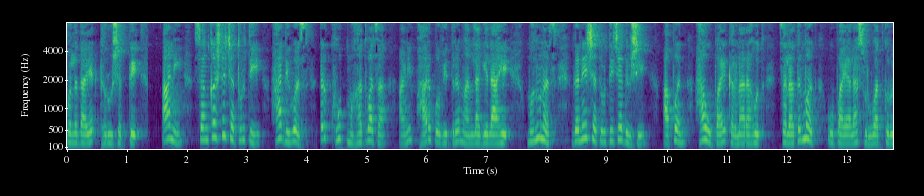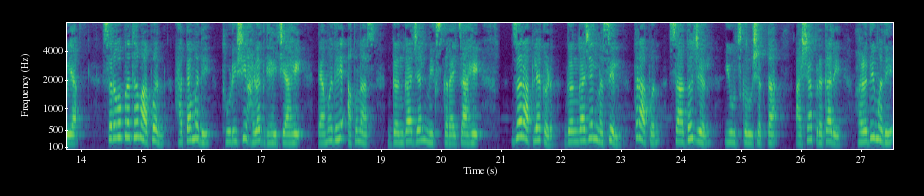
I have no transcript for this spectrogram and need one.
फलदायक ठरू शकते. आणि संकष्ट चतुर्थी हा दिवस तर खूप महत्त्वाचा आणि फार पवित्र मानला गेला आहे. म्हणूनच गणेश चतुर्थीच्या दिवशी आपण हा उपाय करणार आहोत. चला तर मग उपायाला सुरुवात करूया. सर्वप्रथम आपण हातामध्ये थोडीशी हळद घ्यायची आहे. त्यामध्ये आपणास गंगाजल मिक्स करायचं आहे. जर आपल्याकडं गंगाजल नसेल तर आपण साधं जल यूज करू शकता. अशा प्रकारे हळदीमध्ये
